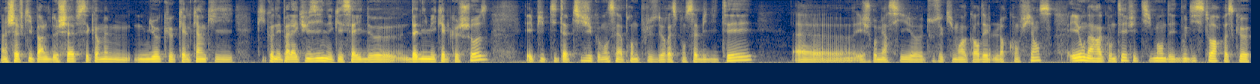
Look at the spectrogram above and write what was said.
un chef qui parle de chef, c'est quand même mieux que quelqu'un qui qui connaît pas la cuisine et qui essaye d'animer quelque chose. Et puis petit à petit, j'ai commencé à prendre plus de responsabilités. Euh, et je remercie euh, tous ceux qui m'ont accordé leur confiance. Et on a raconté effectivement des bouts d'histoire parce que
